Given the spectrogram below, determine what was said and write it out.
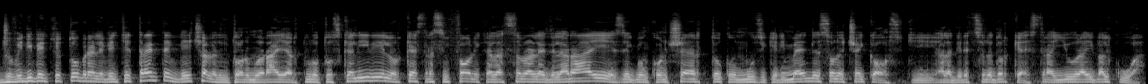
Giovedì 20 ottobre alle 20.30 invece all'Auditorium RAI Arturo Toscalini l'Orchestra Sinfonica Nazionale della RAI esegue un concerto con musiche di Mendelssohn e Tchaikovsky alla direzione d'orchestra Juraj Valkua.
